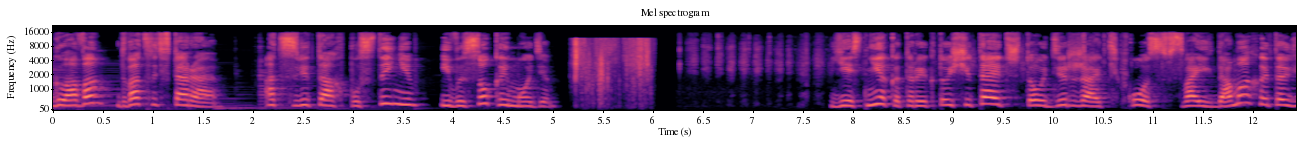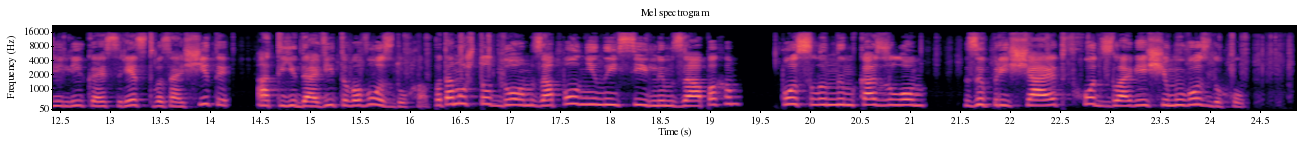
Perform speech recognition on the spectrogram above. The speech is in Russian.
Глава 22. О цветах пустыни и высокой моде. Есть некоторые, кто считает, что держать коз в своих домах – это великое средство защиты от ядовитого воздуха, потому что дом, заполненный сильным запахом, посланным козлом, запрещает вход зловещему воздуху.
